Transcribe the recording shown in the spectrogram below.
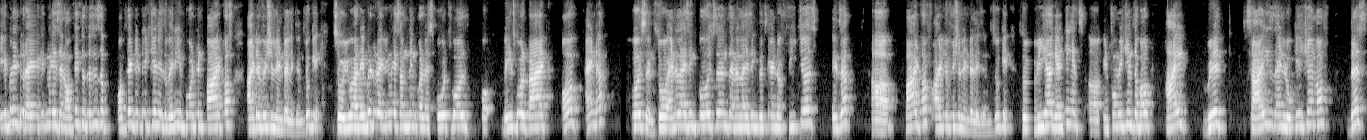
able to recognize an object. So this is a object detection is a very important part of artificial intelligence. Okay, so you are able to recognize something called a sports ball, baseball bat, or and a person. So analyzing persons, analyzing this kind of features is a uh, part of artificial intelligence. Okay, so we are getting uh, informations about height, width, size, and location of this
